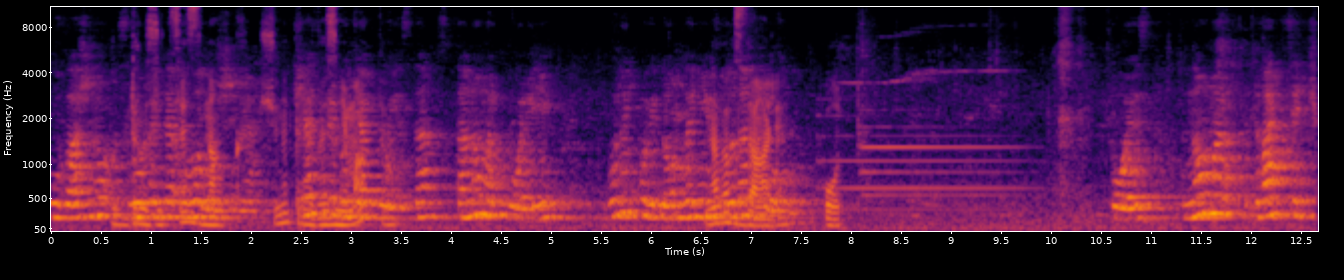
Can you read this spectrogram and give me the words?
Уважно Друзі, це знак, що не треба знімати. поїзда та номер колії будуть повідомлені На вокзалі. От. Поїзд номер 24.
